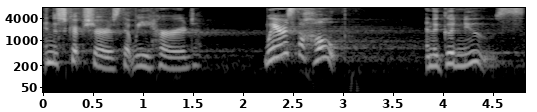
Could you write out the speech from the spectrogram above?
in the scriptures that we heard? Where is the hope and the good news?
